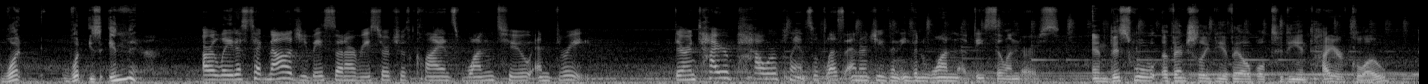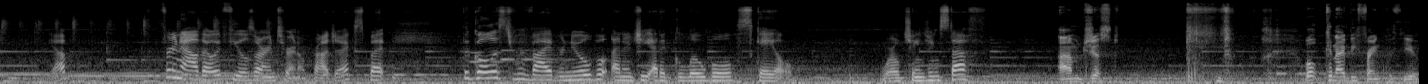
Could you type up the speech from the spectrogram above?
What what is in there? Our latest technology based on our research with clients 1, 2, and 3. They're entire power plants with less energy than even one of these cylinders. And this will eventually be available to the entire globe? Yep. For now, though, it fuels our internal projects, but the goal is to provide renewable energy at a global scale. World changing stuff. I'm just. well, can I be frank with you?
